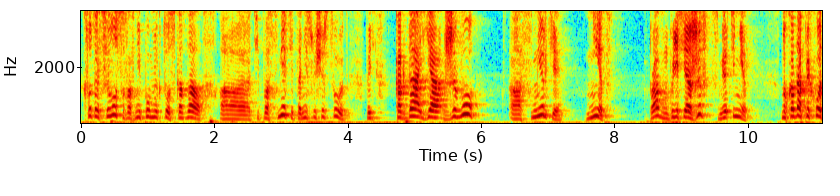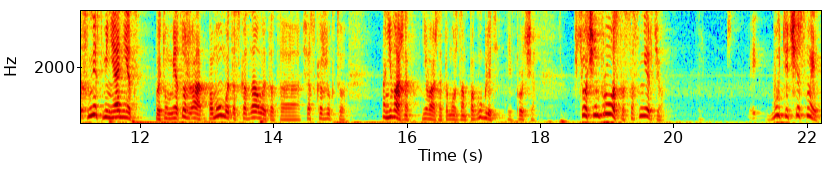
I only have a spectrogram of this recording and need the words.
Кто-то из философов, не помню кто, сказал, э, типа смерти-то не существует. Ведь когда я живу, а смерти нет. Правда? Ну, если я жив, смерти нет. Но когда приходит смерть, меня нет. Поэтому меня тоже, а, по-моему, это сказал этот, а, сейчас скажу кто. Ну, неважно, неважно, это можно там погуглить и прочее. Все очень просто со смертью. Будьте честны,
